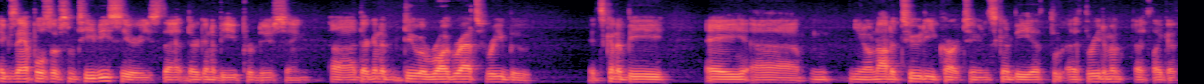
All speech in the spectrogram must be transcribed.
examples of some TV series that they're going to be producing. Uh, they're going to do a Rugrats reboot. It's going to be a uh, you know not a 2D cartoon. It's going to be a, th- a three dimension like a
